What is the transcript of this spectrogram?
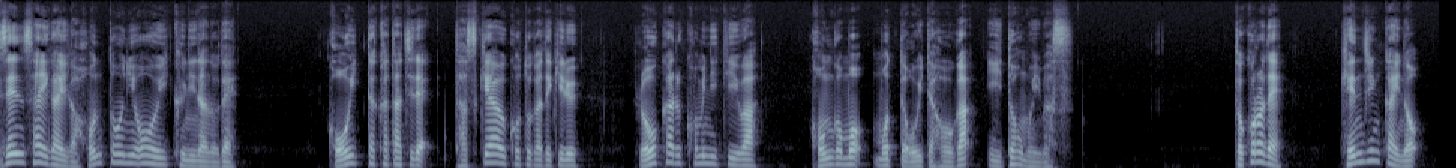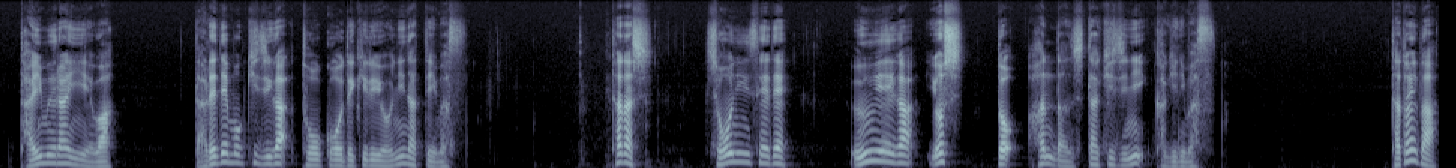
然災害が本当に多い国なので、こういった形で助け合うことができるローカルコミュニティは今後も持っておいた方がいいと思います。ところで、県人会のタイムラインへは誰でも記事が投稿できるようになっています。ただし、承認制で運営が良しと判断した記事に限ります。例えば、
